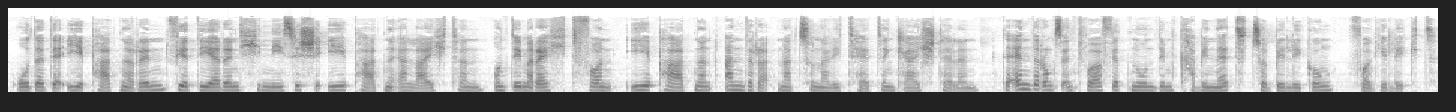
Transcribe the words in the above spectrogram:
oder der Ehepartnerin für deren chinesische Ehepartner erleichtern und dem Recht von Ehepartnern anderer Nationalitäten gleichstellen. Der Änderungsentwurf wird nun dem Kabinett zur Billigung vorgelegt.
